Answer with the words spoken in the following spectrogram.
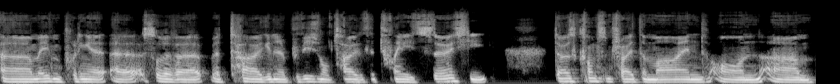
um, even putting a, a sort of a, a target and a provisional target for 2030 does concentrate the mind on um,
